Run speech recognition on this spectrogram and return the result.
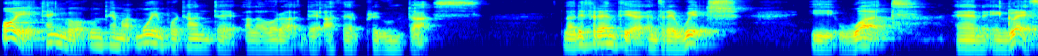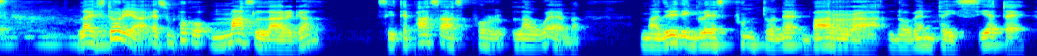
Hoy tengo un tema muy importante a la hora de hacer preguntas. La diferencia entre which y what en inglés. La historia es un poco más larga si te pasas por la web madridingles.net barra 97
